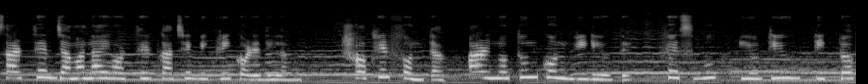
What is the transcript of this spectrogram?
স্বার্থের জামানায় অর্থের কাছে বিক্রি করে দিলাম। শখের ফোনটা। আর নতুন কোন ভিডিওতে? ফেসবুক ইউটিউব টিকটক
